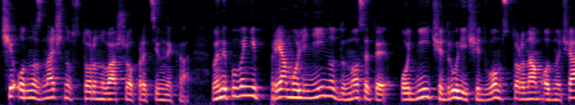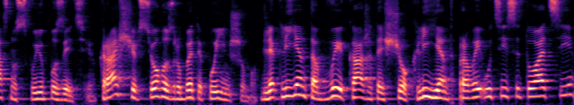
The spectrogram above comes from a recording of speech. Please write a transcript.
Чи однозначно в сторону вашого працівника. Ви не повинні прямолінійно доносити одній чи другій чи двом сторонам одночасно свою позицію. Краще всього зробити по-іншому. Для клієнта ви кажете, що клієнт правий у цій ситуації,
